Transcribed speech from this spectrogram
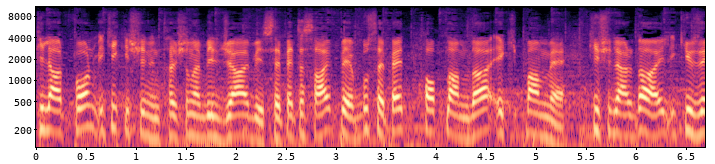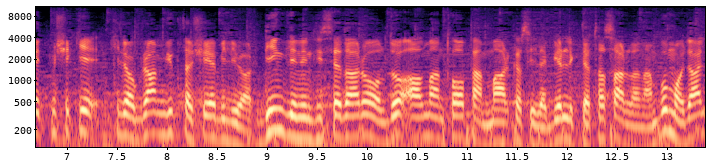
Platform iki kişinin taşınabileceği bir sepete sahip ve bu sepet toplamda ekipman ve kişiler dahil 272 kilogram yük taşıyabiliyor. Dingle'nin hissedarı olduğu Alman Topen markasıyla birlikte tasarlanan bu model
